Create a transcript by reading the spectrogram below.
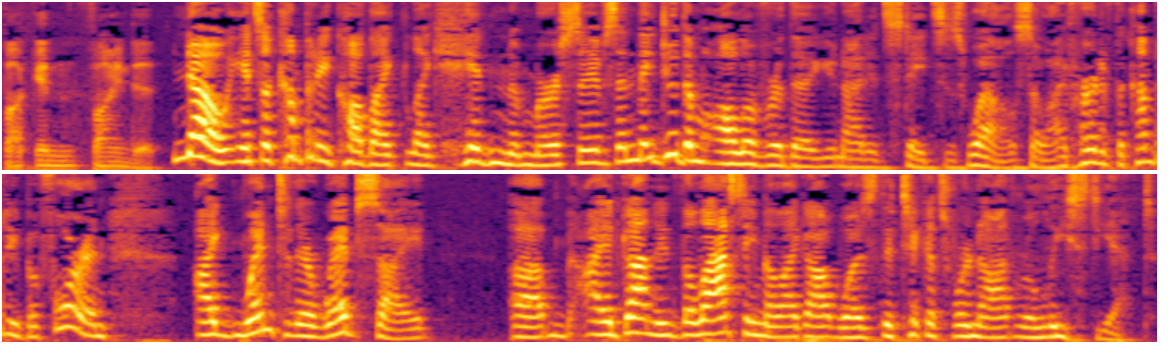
fucking find it. No, it's a company called like like Hidden Immersives, and they do them all over the United States as well. So I've heard of the company before, and I went to their website. Um, I had gotten the last email I got was the tickets were not released yet,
